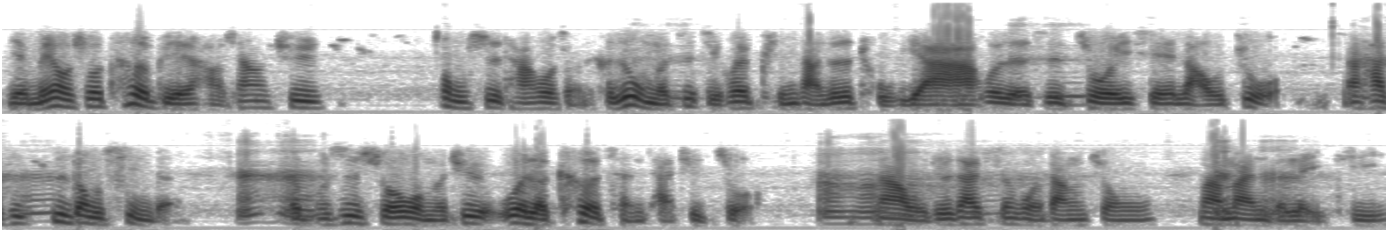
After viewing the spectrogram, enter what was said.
也没有说特别好像去重视他或什么，可是我们自己会平常就是涂鸦或者是做一些劳作，那它是自动性的，而不是说我们去为了课程才去做。那我就在生活当中慢慢的累积，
